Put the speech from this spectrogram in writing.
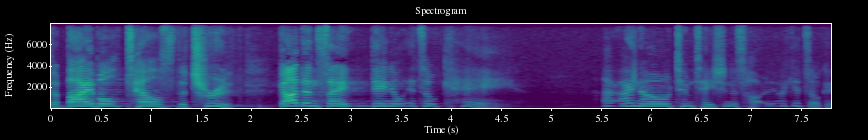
The Bible tells the truth. God doesn't say, Daniel, it's okay. I, I know temptation is hard. Like, it's okay.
